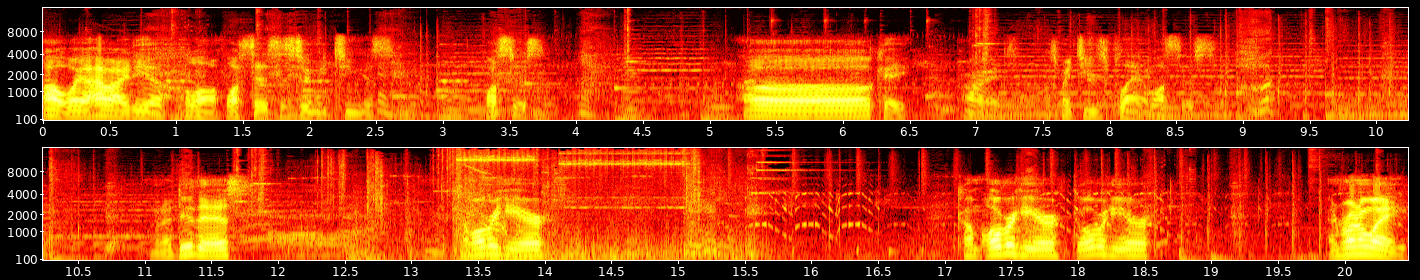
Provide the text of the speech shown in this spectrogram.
Oh, wait, I have an idea. Hold on, watch this. This is gonna be genius. Watch this. Uh, okay. Alright. What's my genius plan? Watch this. I'm gonna do this. Gonna come over here. Come over here. Go over here. And run away.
